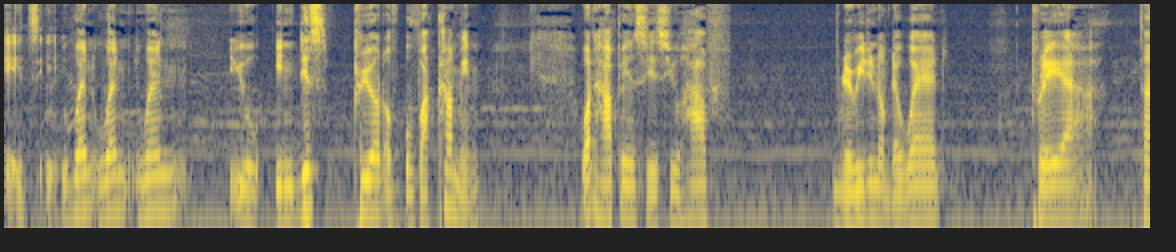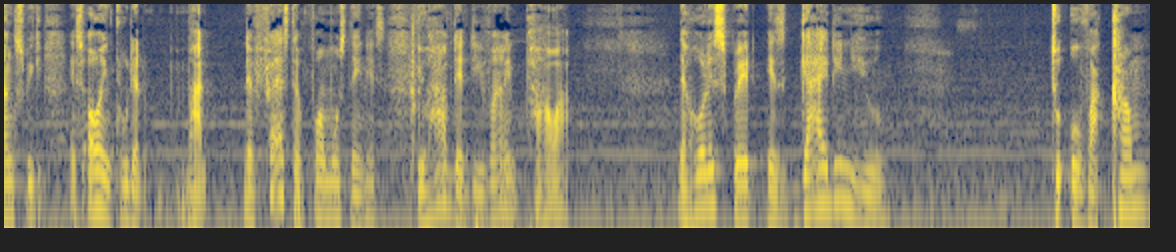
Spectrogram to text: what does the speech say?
it's when when when you in this period of overcoming, what happens is you have the reading of the word, prayer, speaking. It's all included. But the first and foremost thing is you have the divine power the Holy Spirit is guiding you to overcome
